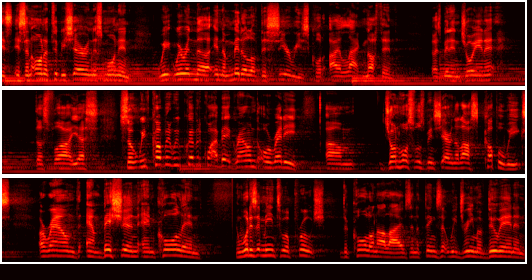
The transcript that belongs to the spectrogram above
It's, it's an honor to be sharing this morning. We, we're in the, in the middle of this series called I Lack Nothing. You guys been enjoying it thus far? Yes. So we've covered, we've covered quite a bit of ground already. Um, John Horsfall's been sharing the last couple weeks around ambition and calling and what does it mean to approach the call on our lives and the things that we dream of doing and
